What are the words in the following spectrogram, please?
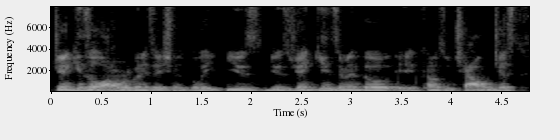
Jenkins. A lot of organizations really use use Jenkins, even though it comes with challenges.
